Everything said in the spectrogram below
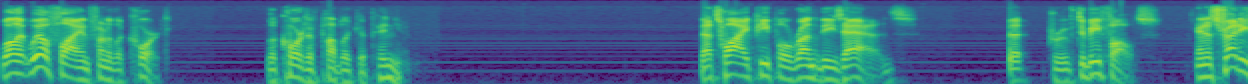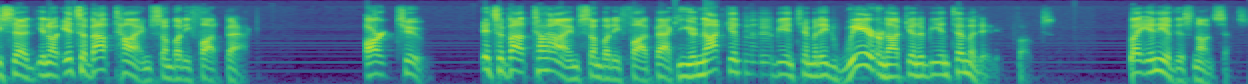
well, it will fly in front of the court, the court of public opinion. That's why people run these ads that prove to be false. And as Freddie said, you know, it's about time somebody fought back. Art too. It's about time somebody fought back. You're not going to be intimidated. We're not going to be intimidated, folks, by any of this nonsense.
